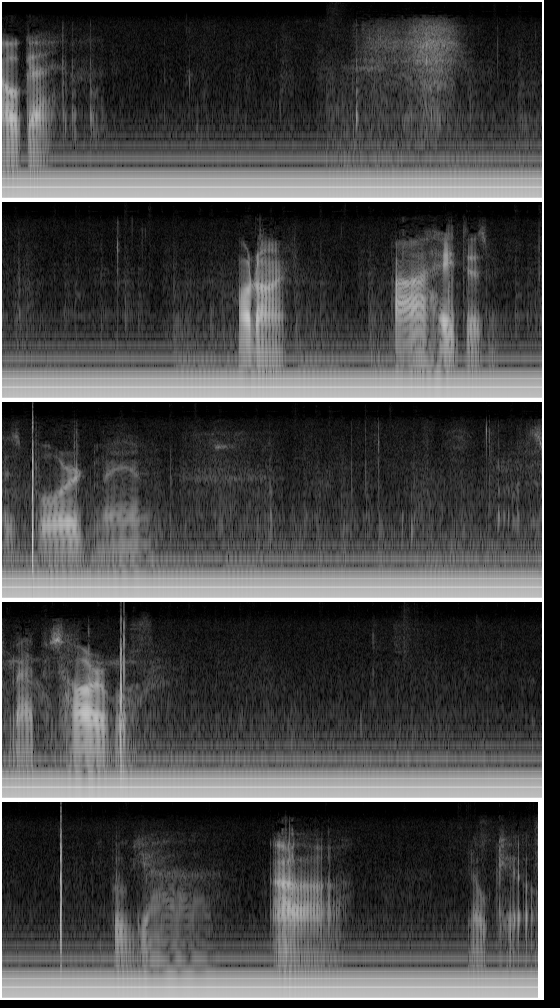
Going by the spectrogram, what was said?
Okay. Hold on. I hate this this board, man. This map is horrible. Booyah. Ah. Uh, no kill.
